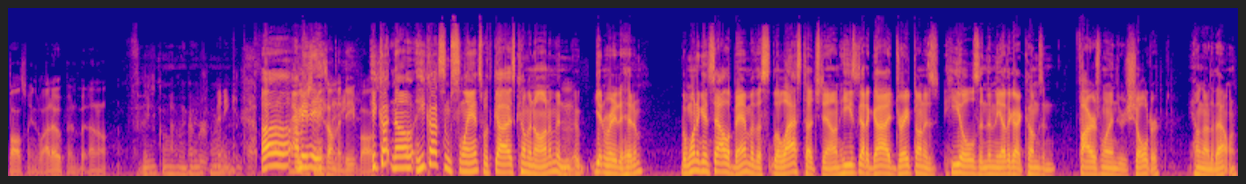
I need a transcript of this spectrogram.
balls when he wide open, but I don't. I remember many contestants. Uh, I Maybe mean, just it- means on the deep balls. He cut no. He got some slants with guys coming on him and uh, getting ready to hit him. The one against Alabama, the, the last touchdown, he's got a guy draped on his heels, and then the other guy comes and fires one into his shoulder. He hung onto that one.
